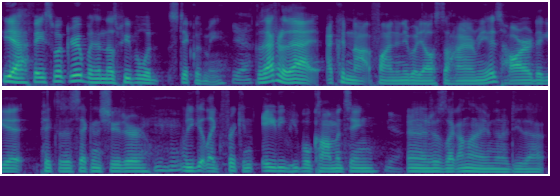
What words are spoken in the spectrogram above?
Yeah, Facebook group, and then those people would stick with me. Yeah. Because after that, I could not find anybody else to hire me. It's hard to get picked as a second shooter. We get like freaking eighty people commenting, Mm-hmm. Yeah. and it's just like I'm not even gonna do that.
